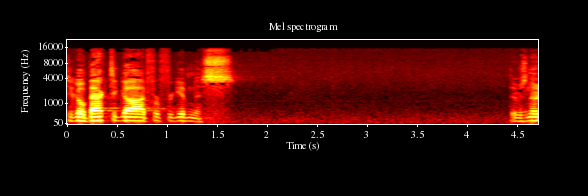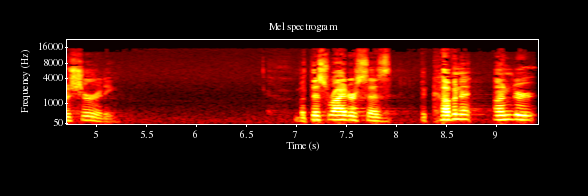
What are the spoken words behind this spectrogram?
to go back to God for forgiveness. There was no surety. But this writer says the covenant under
